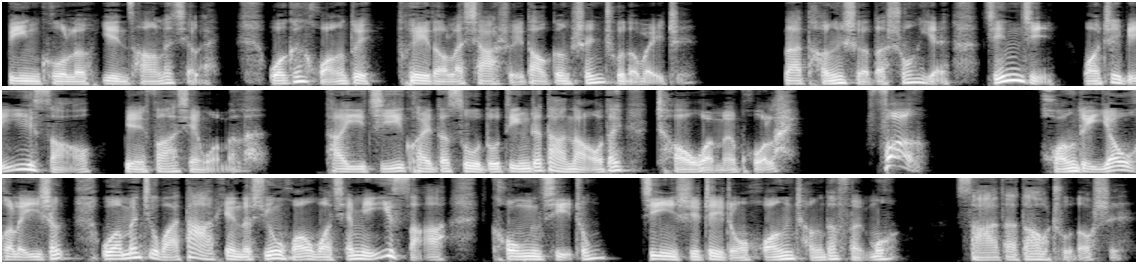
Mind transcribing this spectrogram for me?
冰窟窿隐藏了起来，我跟黄队退到了下水道更深处的位置。那腾蛇的双眼仅仅往这边一扫。便发现我们了，他以极快的速度顶着大脑袋朝我们扑来。放！黄队吆喝了一声，我们就把大片的雄黄往前面一撒，空气中尽是这种黄橙的粉末，撒的到处都是。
